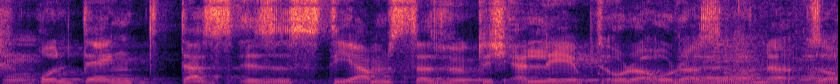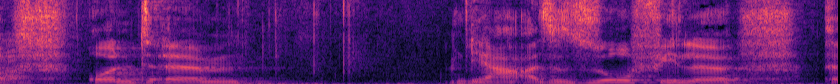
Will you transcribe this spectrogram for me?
mhm. und denkt, das ist es. Die haben es das wirklich erlebt oder, oder ja, so. Ne? Ja, so. Und ähm, ja, also so viele äh,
